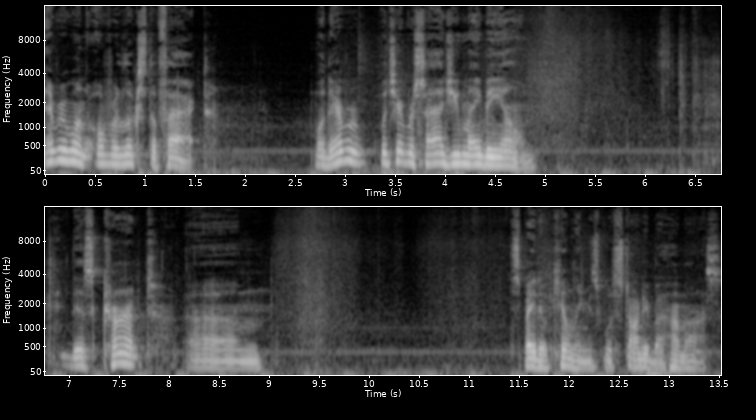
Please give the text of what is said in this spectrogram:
everyone overlooks the fact, whatever, whichever side you may be on, this current um, spate of killings was started by Hamas.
